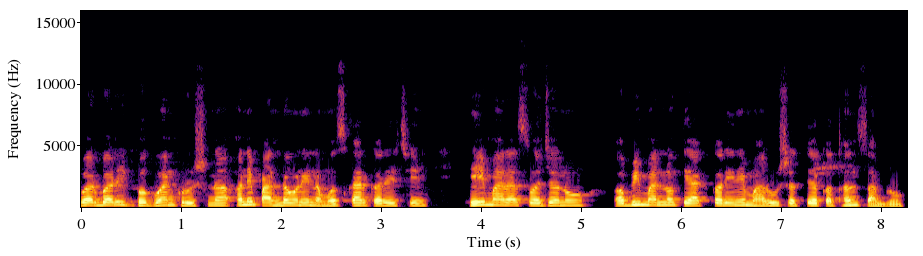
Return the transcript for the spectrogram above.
બર્બરિક ભગવાન કૃષ્ણ અને પાંડવોને નમસ્કાર કરે છે. હે મારા સ્વજનો, અભિમાનનો ત્યાગ કરીને મારું સત્ય કથન સાંભળો.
